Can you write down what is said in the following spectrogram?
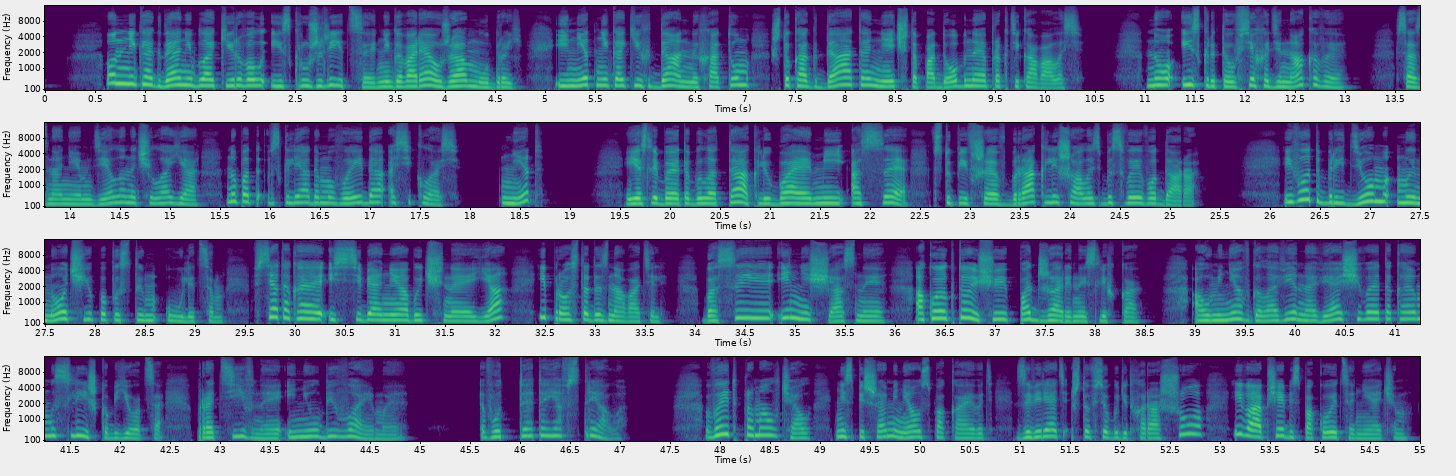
Он никогда не блокировал искру жрицы, не говоря уже о мудрой, и нет никаких данных о том, что когда-то нечто подобное практиковалось. Но искры-то у всех одинаковые. Сознанием дела начала я, но под взглядом Вейда осеклась. Нет? Если бы это было так, любая Ми-Ассе, вступившая в брак, лишалась бы своего дара. И вот бредем мы ночью по пустым улицам, вся такая из себя необычная я и просто дознаватель, босые и несчастные, а кое-кто еще и поджаренный слегка. А у меня в голове навязчивая такая мыслишка бьется, противная и неубиваемая. Вот это я встряла. Вейд промолчал, не спеша меня успокаивать, заверять, что все будет хорошо и вообще беспокоиться не о чем.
